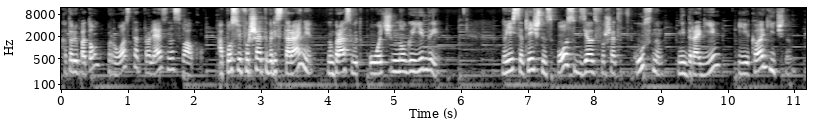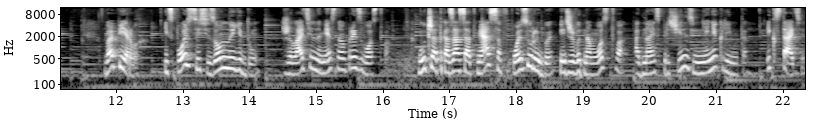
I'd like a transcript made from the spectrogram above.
которые потом просто отправляются на свалку. А после фуршета в ресторане выбрасывают очень много еды. Но есть отличный способ сделать фуршет вкусным, недорогим и экологичным. Во-первых, используйте сезонную еду, желательно местного производства. Лучше отказаться от мяса в пользу рыбы, ведь животноводство – одна из причин изменения климата. И кстати,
